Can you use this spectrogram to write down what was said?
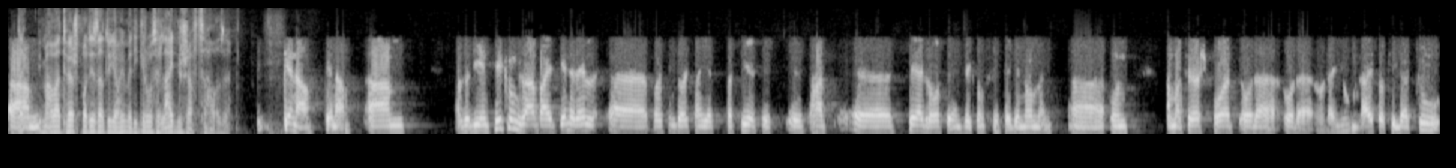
Ähm, Im Amateursport ist natürlich auch immer die große Leidenschaft zu Hause. Genau, genau. Ähm, also die Entwicklungsarbeit generell, äh, was in Deutschland jetzt passiert ist, ist hat äh, sehr große Entwicklungsschritte genommen. Äh, und Amateursport oder oder oder Jugendeishockey dazu,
